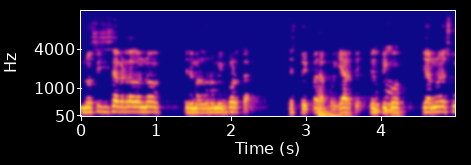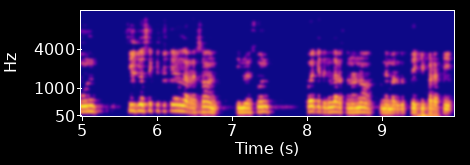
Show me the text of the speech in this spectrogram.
no sé si sea verdad o no, sin embargo no me importa, estoy para apoyarte. ¿Te explico? Ya no es un sí, yo sé que tú tienes la razón, sino es un puede que tengas la razón o no, sin embargo estoy aquí para ti.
